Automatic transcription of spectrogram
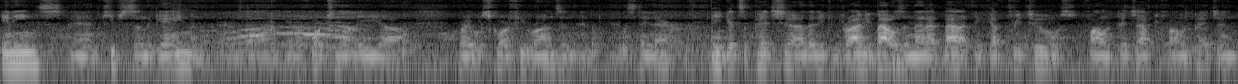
innings and keeps us in the game. And, and uh, you know, fortunately, uh, we're able to score a few runs and, and, and stay there. He gets a pitch uh, that he can drive. He battles in that at bat. I think he got 3 2, and was following pitch after following pitch, and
